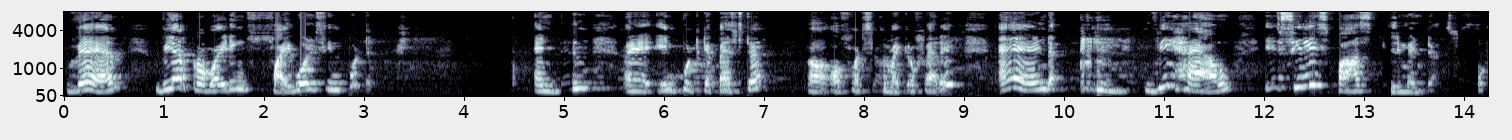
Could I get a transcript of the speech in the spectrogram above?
where we are providing 5 volts input and then uh, input capacitor uh, of 47 microfarad and we have a series pass element. So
